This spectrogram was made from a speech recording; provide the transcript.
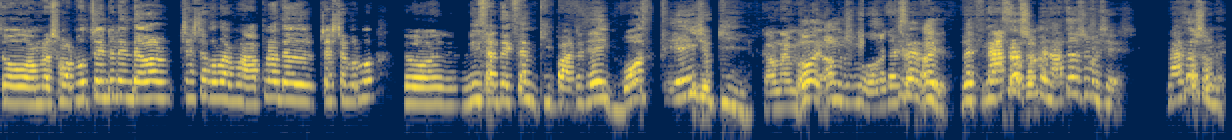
তো আমরা সর্বোচ্চ এন্টারটেন দেওয়ার চেষ্টা করব এবং আপনাদের চেষ্টা করব। তো নিশা দেখছেন কি পাঠ আছে? এই বস এই সব কি? কারণ আমি নাচার সময় নাচার সময় শেষ। নাচার সময়।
